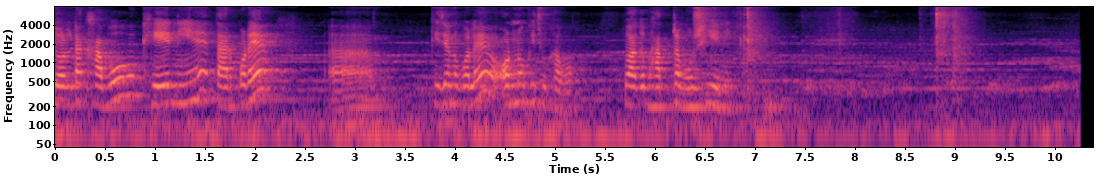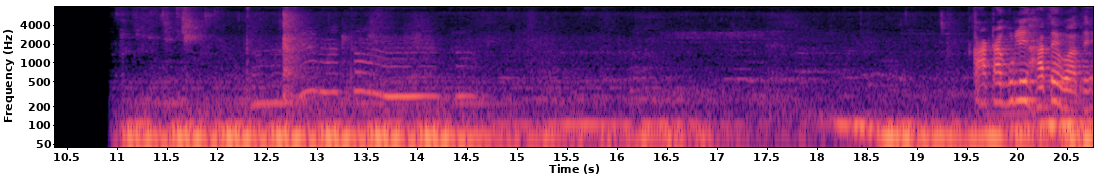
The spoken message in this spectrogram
জলটা খাব, খেয়ে নিয়ে তারপরে কি যেন বলে, অন্য কিছু খাব। তো আগে ভাতটা বসিয়ে নিই। কাটাগুলি হাতে বাঁধে।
